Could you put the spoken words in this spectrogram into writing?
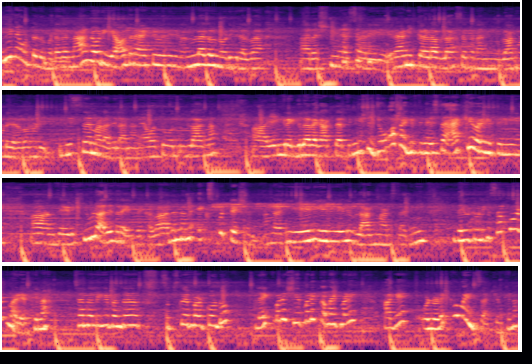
ಇಲಿನೇ ಹುಟ್ಟೋದು. ಬಟ್ ಅದನ್ನು ನಾನು ನೋಡಿ ಯಾವ ಥರ ಆ್ಯಕ್ಟಿವ್ ಇದ್ದೀನಿ ನನ್ನ ಬ್ಲಾಗಲ್ಲಿ ನೋಡಿದಿರಲ್ವಾ? ರಶ್ಮಿ ಸಾರಿ ರಾಣಿ ಕನ್ನಡ ಬ್ಲಾಗ್ಸ್ ಅಂತ ನಾನು ಬ್ಲಾಗ್ ನೋಡಿದ್ರಲ್ವ ನೋಡಿ ಮಿಸ್ಸೇ ಮಾಡೋದಿಲ್ಲ ನಾನು. ಯಾವತ್ತೂ ಒಂದು ಬ್ಲಾಗ್ನ ಹೆಂಗೆ ರೆಗ್ಯುಲರಾಗಿ ಆಗ್ತಾ ಇರ್ತೀನಿ ಎಷ್ಟು ಜೋಶ್ ಆಗಿರ್ತೀನಿ ಎಷ್ಟು ಆ್ಯಕ್ಟಿವ್ ಆಗಿರ್ತೀನಿ ಅಂತೇಳಿ ಇವಳು ಅದೇ ಥರ ಇರಬೇಕಲ್ವ? ಅದು ನನ್ನ ಎಕ್ಸ್ಪೆಕ್ಟೇಷನ್ ಹಾಗಾಗಿ ಹೇಳಿ ಹೇಳಿ ಹೇಳಿ ಬ್ಲಾಗ್ ಮಾಡಿಸ್ತಾ ಇದ್ದೀನಿ. ದಯವಿಟ್ಟು ಅವಳಿಗೆ ಸಪೋರ್ಟ್ ಮಾಡಿ ಓಕೆನಾ ಚಾನಲಿಗೆ ಬಂದು ಸಬ್ಸ್ಕ್ರೈಬ್ ಮಾಡಿಕೊಂಡು ಲೈಕ್ ಮಾಡಿ ಶೇರ್ ಮಾಡಿ ಕಮೆಂಟ್ ಮಾಡಿ ಹಾಗೆ ಒಳ್ಳೊಳ್ಳೆ ಕಮೆಂಟ್ಸ್ ಹಾಕಿ ಓಕೆನಾ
